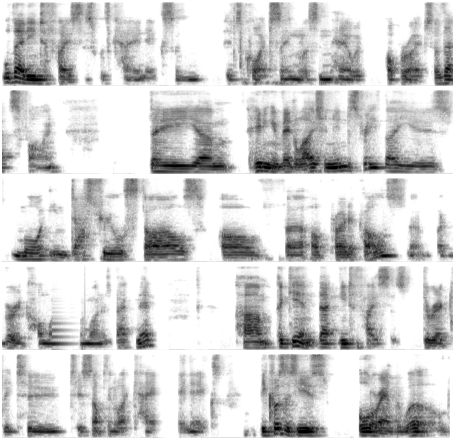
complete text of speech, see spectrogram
Well, that interfaces with KNX and it's quite seamless in how it operates. So that's fine. The um, heating and ventilation industry, they use more industrial styles of, uh, of protocols. A very common one is BACnet. Um, again, that interfaces directly to, to something like KNX. Because it's used all around the world,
